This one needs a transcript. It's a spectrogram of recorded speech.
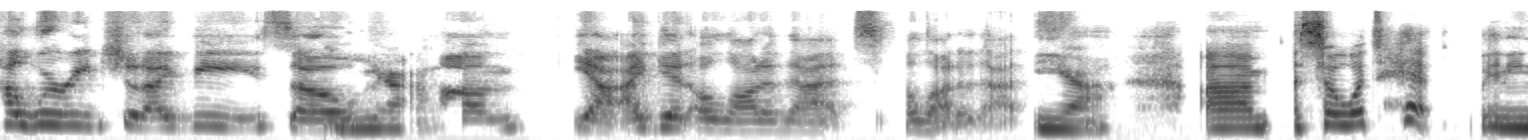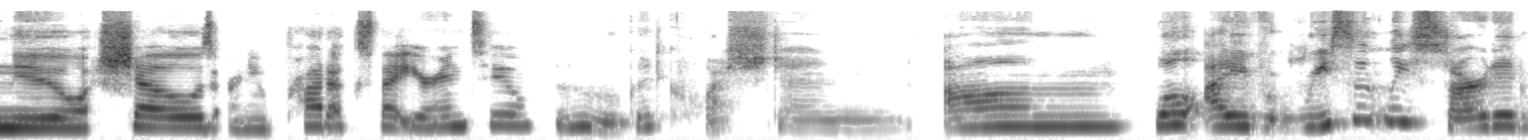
how worried should i be so yeah um yeah, I get a lot of that. A lot of that. Yeah. Um, so what's hip? Any new shows or new products that you're into? Ooh, good question. Um, well, I've recently started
